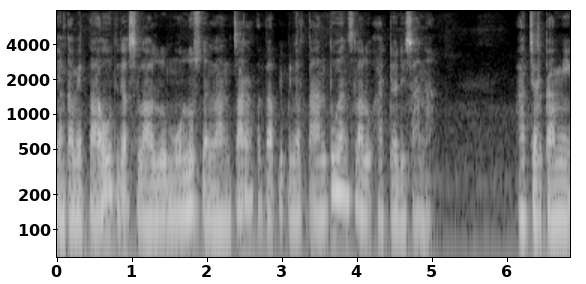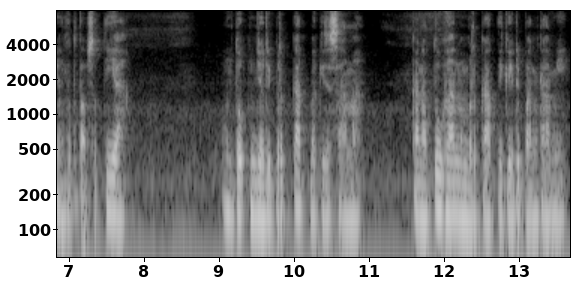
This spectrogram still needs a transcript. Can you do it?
yang kami tahu tidak selalu mulus dan lancar, tetapi penyertaan Tuhan selalu ada di sana. Ajar kami untuk tetap setia, untuk menjadi berkat bagi sesama, karena Tuhan memberkati kehidupan kami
